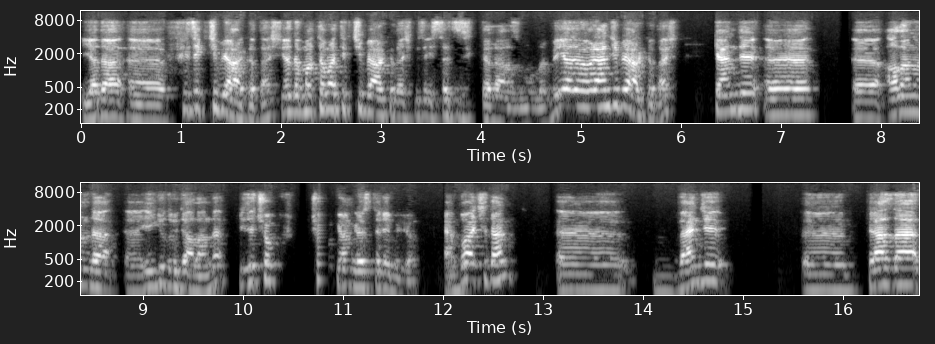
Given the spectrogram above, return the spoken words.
ya da e, fizikçi bir arkadaş ya da matematikçi bir arkadaş bize istatistikte lazım olabilir. Ya da öğrenci bir arkadaş kendi e, e, alanında, e, ilgi duyduğu alanda bize çok çok yön gösterebiliyor. Yani bu açıdan e, bence e, biraz daha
